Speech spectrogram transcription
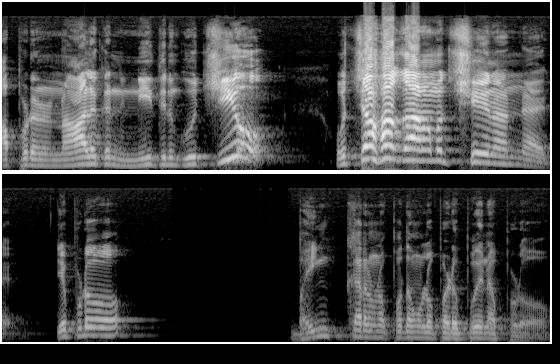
అప్పుడు నాలుకని నీతిని గూర్చి ఉత్సాహగానము చేయను అన్నాడు. ఎప్పుడు? భయంకరమైన పదంలో పడిపోయినప్పుడు.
